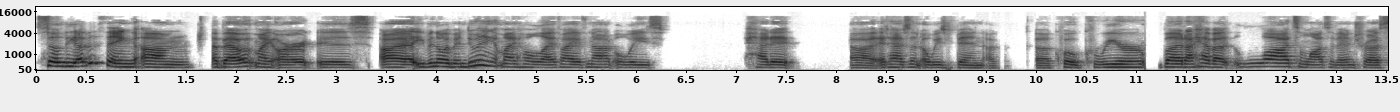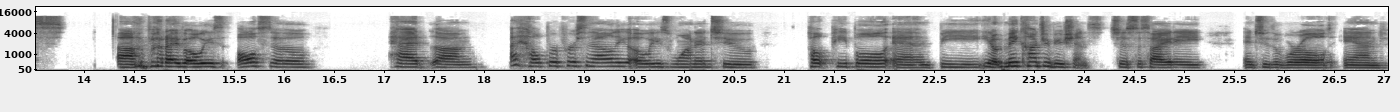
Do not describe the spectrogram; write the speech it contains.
So the other thing um, about my art is, uh, even though I've been doing it my whole life, I have not always had it. Uh, it hasn't always been a a quote career, but I have a lots and lots of interests. Uh, but I've always also had um, a helper personality. Always wanted to help people and be, you know, make contributions to society and to the world. And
